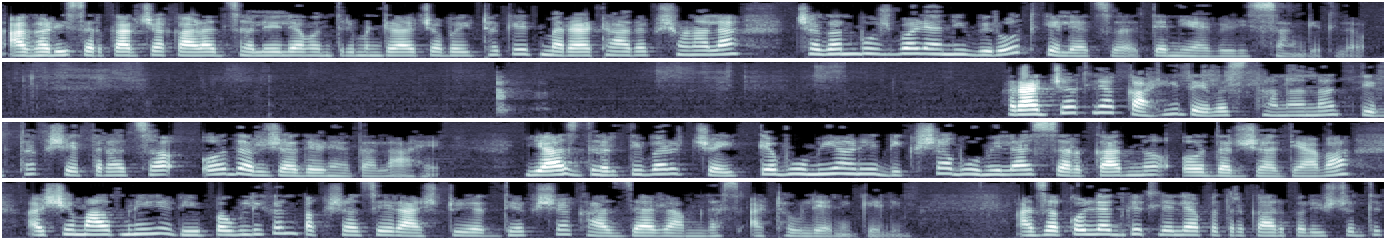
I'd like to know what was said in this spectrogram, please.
आघाडी सरकारच्या काळात झालेल्या मंत्रिमंडळाच्या बैठकीत मराठा आरक्षणाला छगन भुजबळ यांनी विरोध केल्याचं त्यांनी यावेळी सांगितलं. राज्यातल्या काही देवस्थानांना तीर्थक्षेत्राचा अ दर्जा देण्यात आला आहे. याच धर्तीवर चैत्यभूमी आणि दीक्षाभूमीला सरकारनं अ दर्जा द्यावा अशी मागणी रिपब्लिकन पक्षाचे राष्ट्रीय अध्यक्ष खासदार रामदास आठवले यांनी केली. आज अकोल्यात घेतलेल्या पत्रकार परिषदेत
